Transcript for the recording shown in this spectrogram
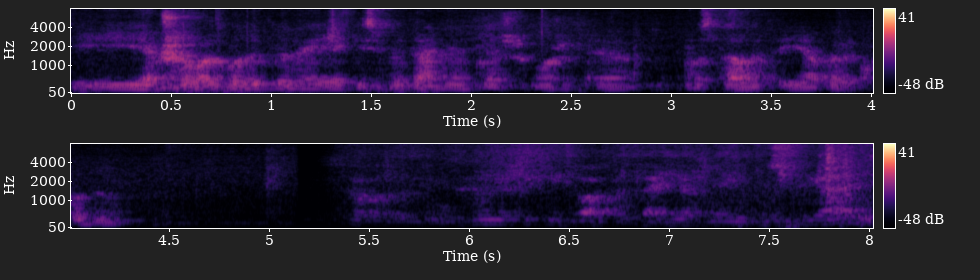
І якщо у вас будуть до неї якісь питання, теж можете поставити, я перекладу. У мене такі два питання. Одне індустріальне,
